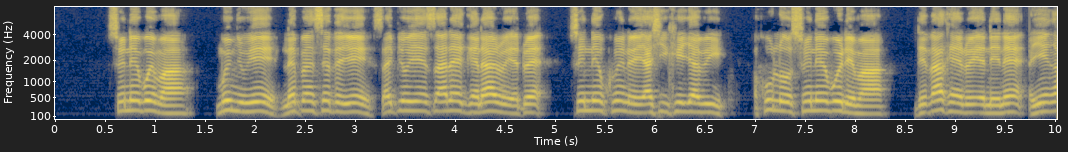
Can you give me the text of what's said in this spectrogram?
။ဆွေးနွေးပွဲမှာ မွေးမြူရေးလက်ပံဆက်သွယ်ရေးစိုက်ပျိုးရေးစားတဲ့ကဏ္ဍတွေအတွက်ဆွေးနွေးခွင့်တွေရရှိခဲ့ကြပြီးအခုလိုဆွေးနွေးပွဲတွေမှာဒေသခံတွေအနေနဲ့အရင်က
